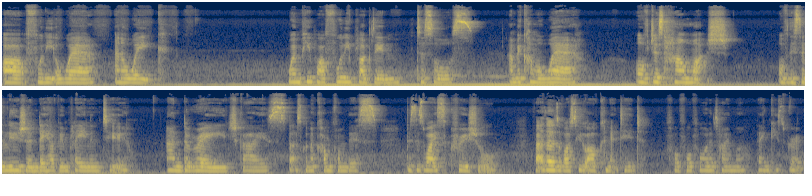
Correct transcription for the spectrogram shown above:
are fully aware and awake when people are fully plugged in to source and become aware of just how much of this illusion they have been playing into. And the rage guys that's going to come from this. This is why it's crucial that those of us who are connected for for for the timer thank you spirit.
